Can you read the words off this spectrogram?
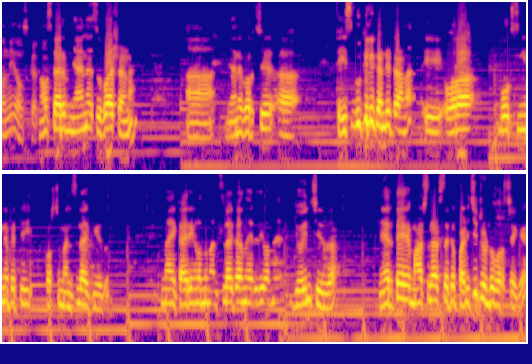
നന്ദി നമസ്കാരം. നമസ്കാരം. ഞാൻ സുഭാഷാണ് ഞാൻ കുറച്ച് ഫേസ്ബുക്കിൽ കണ്ടിട്ടാണ് ഈ ഓറ ബോക്സിങ്ങിനെ പറ്റി കുറച്ച് മനസ്സിലാക്കിയത്. നന്നായി കാര്യങ്ങളൊന്നും മനസ്സിലാക്കാമെന്ന് കരുതി വന്ന് ജോയിൻ ചെയ്തതാണ് നേരത്തെ മാർഷൽ ആർട്സ് ഒക്കെ പഠിച്ചിട്ടുണ്ട് കുറച്ചൊക്കെ.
